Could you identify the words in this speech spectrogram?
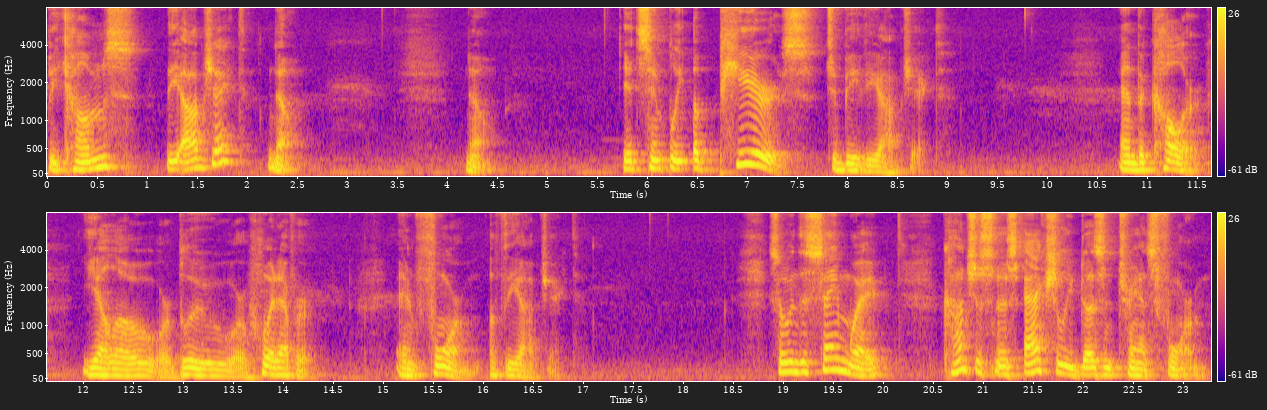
becomes the object? No. No. It simply appears to be the object. And the color, yellow or blue or whatever, and form of the object. So, in the same way, consciousness actually doesn't transform.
